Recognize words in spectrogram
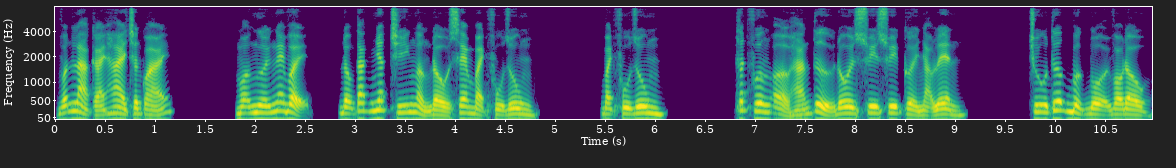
Vẫn là cái hai chân quái. Mọi người nghe vậy, động tác nhất trí ngẩng đầu xem Bạch phụ Dung. Bạch phụ Dung. Thất phương ở hán tử đôi suy suy cười nhạo lên. Chu tước bực bội vào đầu,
